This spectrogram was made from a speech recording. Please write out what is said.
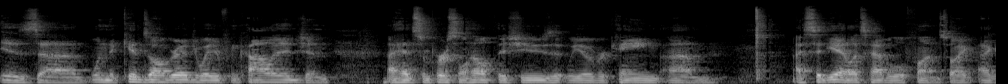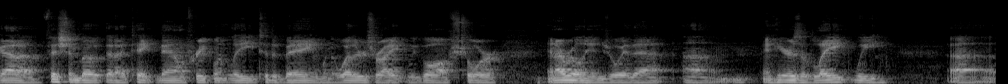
is uh, when the kids all graduated from college and I had some personal health issues that we overcame. Um, I said, yeah, let's have a little fun. So I, I got a fishing boat that I take down frequently to the bay, and when the weather's right, we go offshore, and I really enjoy that. Um, and here, as of late, we uh,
